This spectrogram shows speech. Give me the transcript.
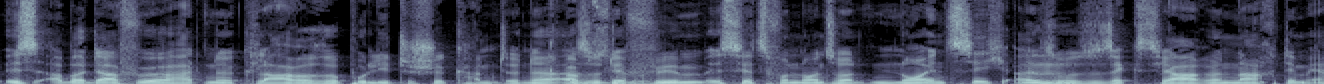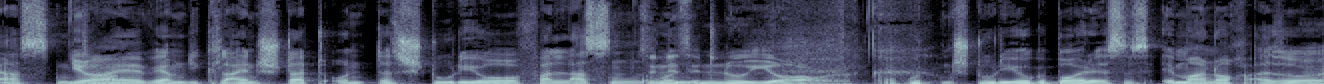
ist aber dafür hat eine klarere politische Kante, ne? Also der. Film ist jetzt von 1990, also sechs Jahre nach dem ersten Mhm. Ja. Teil. Wir haben die Kleinstadt und das Studio verlassen Sind und jetzt in New York. Ja gut, ein Studiogebäude ist es immer noch. Also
